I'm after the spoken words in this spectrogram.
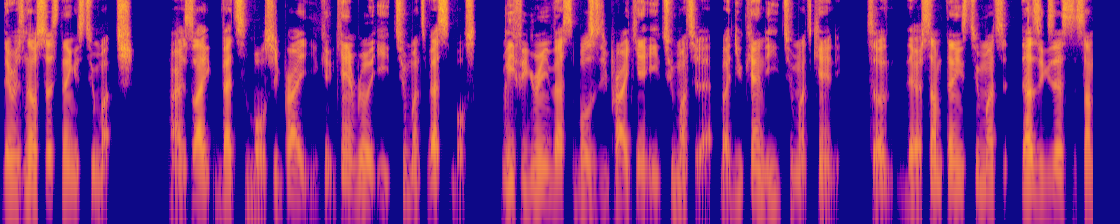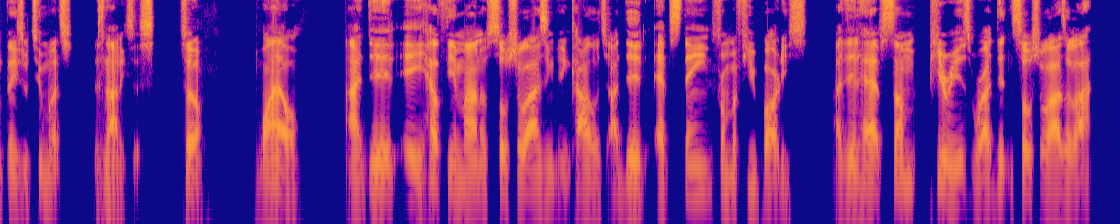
there is no such thing as too much. Right, it's like vegetables. You probably you can't really eat too much vegetables. Leafy green vegetables, you probably can't eat too much of that, but you can eat too much candy. So there are some things too much does exist, and some things with too much does not exist. So while I did a healthy amount of socializing in college, I did abstain from a few parties. I did have some periods where I didn't socialize a lot.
